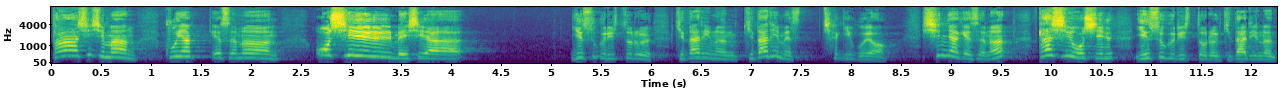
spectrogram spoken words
다 아시지만 구약에서는 오실 메시아 예수 그리스도를 기다리는 기다림의 책이고요. 신약에서는 다시 오실 예수 그리스도를 기다리는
